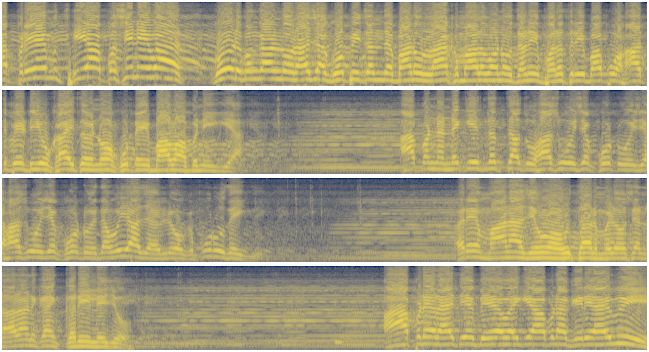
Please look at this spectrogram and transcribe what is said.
આ પ્રેમ થયા પછીની વાત, ગોળ બંગાળનો રાજા ગોપીચંદ ને બાણું લાખ માળવાનો ધણી ભરતરી બાપુ હાથ પેઢીઓ ખાય તો નો ખૂટે બાવા બની ગયા. આપણને નક્કી જ નથી થતું હાસું હોય છે, ખોટું હોય છે હાસું હોય છે, ખોટું હોય, તો વૈયા જાય, લ્યો કે પૂરું થઈ ગયું. અરે માણા જેવો અવતાર મળ્યો છે, નારાયણ કાંઈક કરી લેજો. આપણે રાતે બે વાગે આપણા ઘરે આવી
